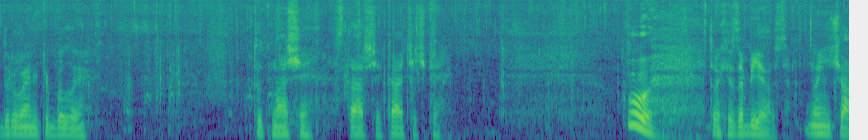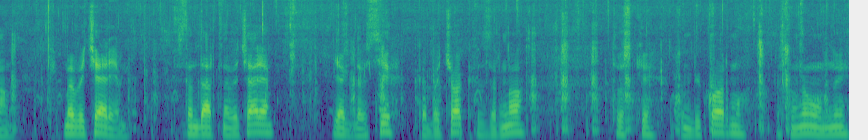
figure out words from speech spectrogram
здоровенькі були. Тут наші старші качечки. Ух, трохи забігався. Ну нічого. Ми вечеряємо. Стандартна вечеря, як для всіх, кабачок, зерно, трошки комбікорму. В основному ми,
